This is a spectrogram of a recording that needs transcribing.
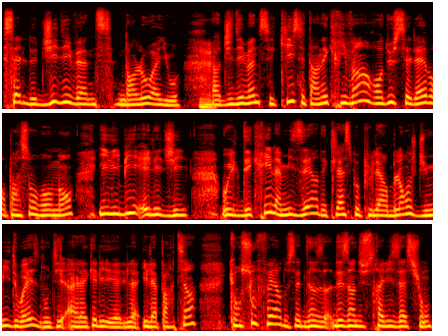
Celle de J.D. Vance, dans l'Ohio. Hmm. Alors J.D. Vance, c'est qui? C'est un écrivain rendu célèbre par son roman Illibi Elegy, où il décrit la misère des classes populaires blanches du Midwest dont à laquelle il, appartient, qui ont souffert de cette désindustrialisation.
